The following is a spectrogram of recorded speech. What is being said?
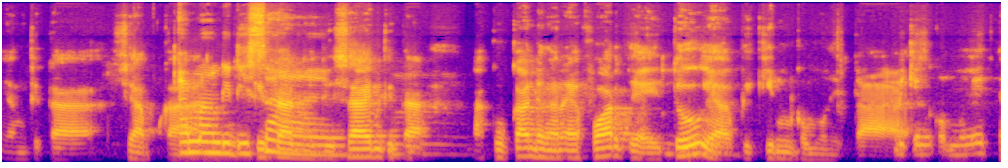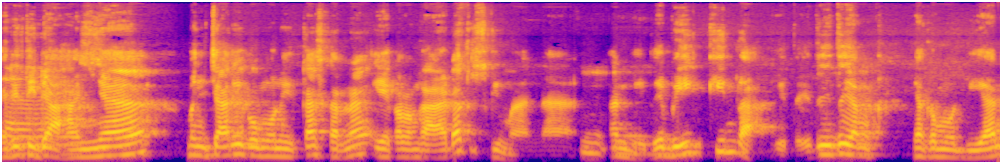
yang kita siapkan. emang kita didesain didesain, kita Mm, lakukan dengan effort yaitu ya bikin komunitas. bikin komunitas Jadi tidak hanya mencari komunitas karena ya kalau nggak ada terus gimana kan Mm-mm. gitu. Ya, bikin lah gitu. Itu itu yang yang kemudian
